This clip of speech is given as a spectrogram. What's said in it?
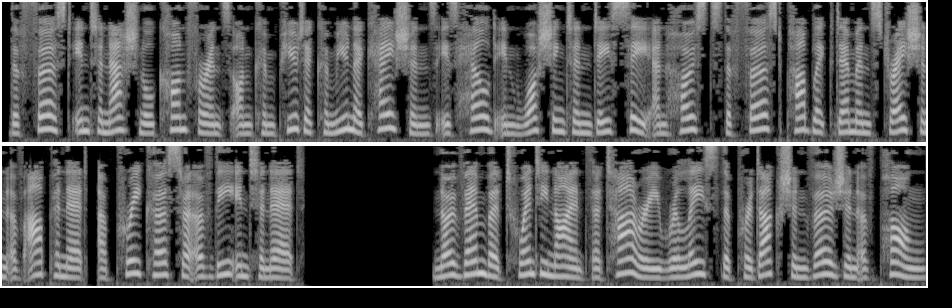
– The first International Conference on Computer Communications is held in Washington, D.C. and hosts the first public demonstration of ARPANET, a precursor of the Internet. November 29 Atari release the production version of Pong,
